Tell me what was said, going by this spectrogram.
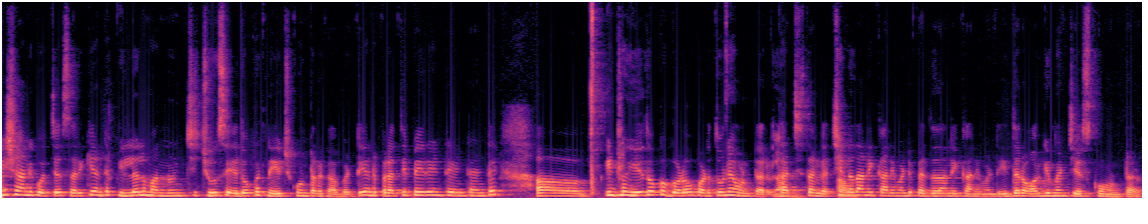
విషయానికి వచ్చేసరికి అంటే పిల్లలు మన నుంచి చూసి ఏదో ఒకటి నేర్చుకుంటారు కాబట్టి అంటే ప్రతి పేరెంట్ ఏంటంటే ఆ, ఇంట్లో ఏదో ఒక గొడవ పడుతూనే ఉంటారు ఖచ్చితంగా. చిన్నదానికి కానివ్వండి పెద్దదానికి కానివ్వండి ఇద్దరు ఆర్గ్యుమెంట్ చేసుకో ఉంటారు.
